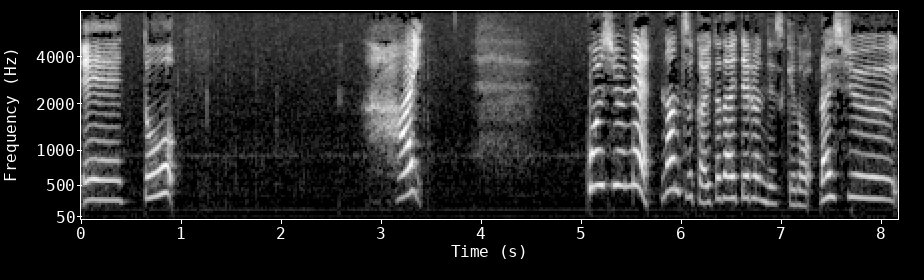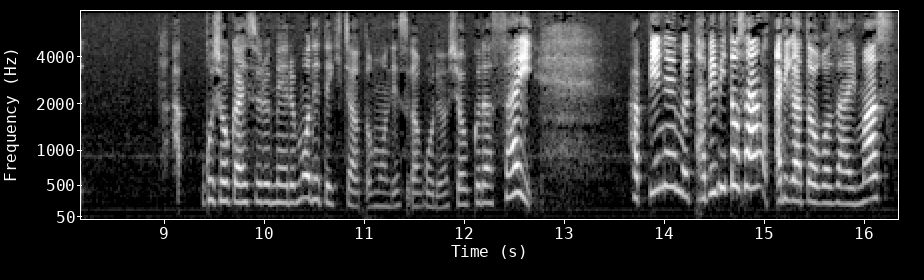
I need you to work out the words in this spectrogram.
えー、っと、はい。今週ね、何通かいただいてるんですけど、来週、ご紹介するメールも出てきちゃうと思うんですが、ご了承ください。ハッピーネーム旅人さん、ありがとうございます。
